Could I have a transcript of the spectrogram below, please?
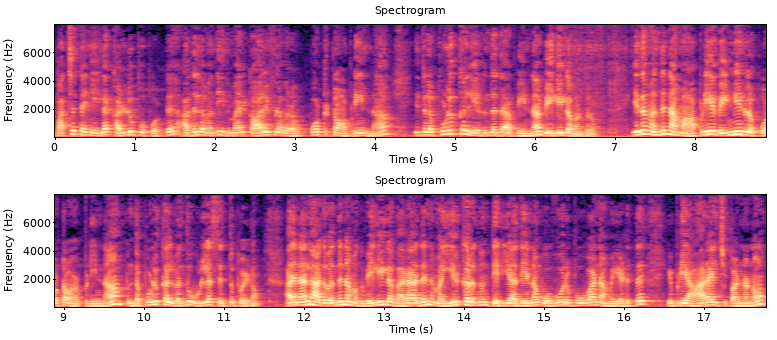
பச்சை தண்ணியில் கல்லுப்பு போட்டு அதில் வந்து இது மாதிரி காலிஃப்ளவரை போட்டுட்டோம் அப்படின்னா இதில் புழுக்கள் இருந்தது அப்படின்னா வெளியில் வந்துடும் இதை வந்து நம்ம அப்படியே வெந்நீரில் போட்டோம் அப்படின்னா இந்த புழுக்கள் வந்து உள்ளே செத்து போயிடும். அதனால் அது வந்து நமக்கு வெளியில் வராது நம்ம இருக்கிறதும் தெரியாது. ஏன்னா ஒவ்வொரு பூவாக நம்ம எடுத்து இப்படி ஆராய்ச்சி பண்ணணும்.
